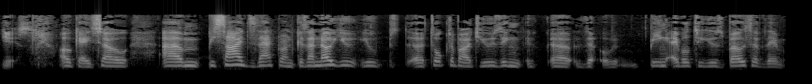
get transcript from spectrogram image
Yes. Okay, so um, besides that one, because I know you you uh, talked about using uh, the, being able to use both of them.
